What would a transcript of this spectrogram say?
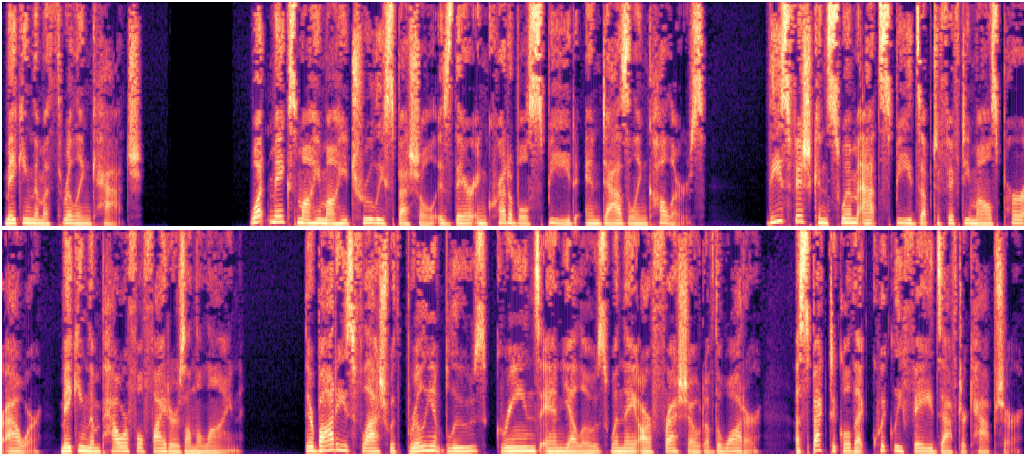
making them a thrilling catch. What makes mahi-mahi truly special is their incredible speed and dazzling colors. These fish can swim at speeds up to 50 miles per hour, making them powerful fighters on the line. Their bodies flash with brilliant blues, greens, and yellows when they are fresh out of the water, a spectacle that quickly fades after capture.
